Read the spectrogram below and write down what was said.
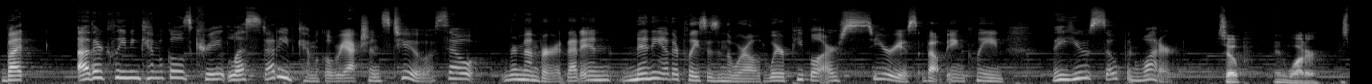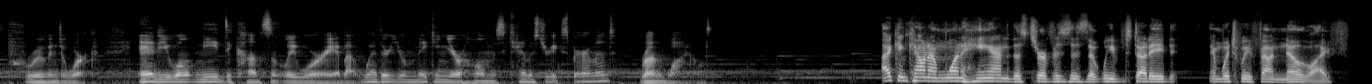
But Other cleaning chemicals create less studied chemical reactions too. So remember that in many other places in the world where people are serious about being clean, they use soap and water. Soap and water is proven to work, and you won't need to constantly worry about whether you're making your home's chemistry experiment run wild. I can count on one hand the surfaces that we've studied in which we've found no life.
